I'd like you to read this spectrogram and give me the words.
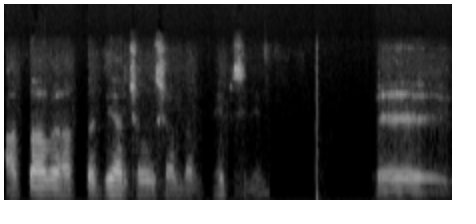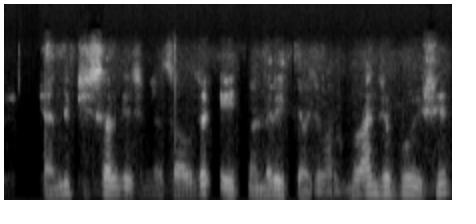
hatta ve hatta diğer çalışanların hepsinin eee, kendi kişisel gelişimini sağlayacak eğitmenlere ihtiyacı var. Bence bu işi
